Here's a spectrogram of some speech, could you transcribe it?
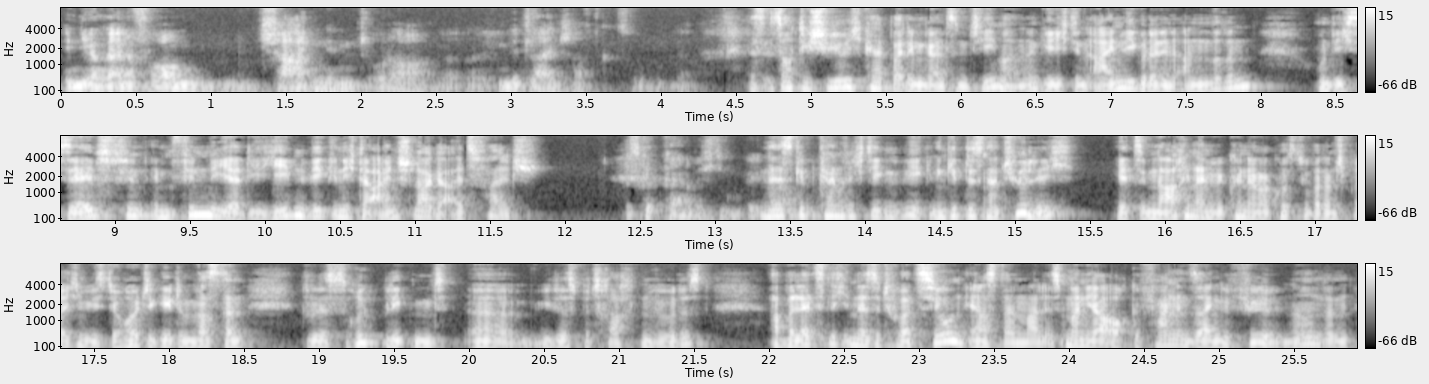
in irgendeiner Form Schaden nimmt oder äh, in Mitleidenschaft gezogen wird. Das ist auch die Schwierigkeit bei dem ganzen Thema. Ne? Gehe ich den einen Weg oder den anderen? Und ich selbst find, empfinde ja die, jeden Weg, den ich da einschlage, als falsch. Es gibt keinen richtigen Weg. Ne, es gibt keinen richtigen Weg. Den gibt es natürlich. Jetzt im Nachhinein, wir können ja mal kurz drüber dann sprechen, wie es dir heute geht und was dann du das rückblickend, äh, wie du es betrachten würdest. Aber letztlich in der Situation erst einmal ist man ja auch gefangen in sein Gefühl. Ne? Und dann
